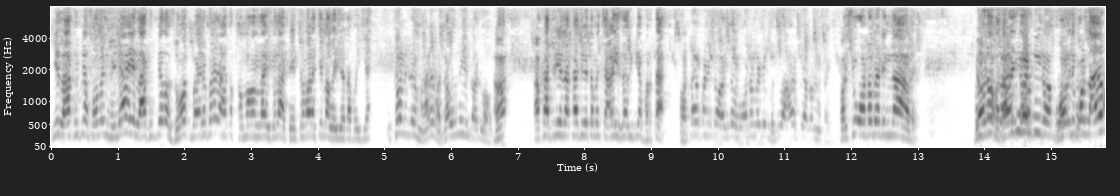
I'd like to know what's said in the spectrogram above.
એ લાખ રૂપિયા સો લઈને મેળ્યા એ લાખ રૂપિયા તો જોત બારે બાર આ તો કમાવાનું લાવી પેલા ટ્રેક્ટર વાળા કેટલા લઈ જતા પૈસા? લીધે મારે વધારવું નહીં ગાડું હા? અખાત્રી અને અખાત્રી તમે ચાલીસ હજાર રૂપિયા ભરતા. ભરતા પણ તો તો ઓટોમેટિક બધું આવે તમને થાય કશું ઓટોમેટિક ના આવે. બેડો રહો, ગોળ ગોળ લાયો?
